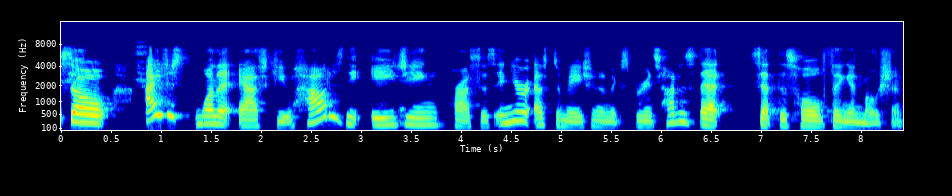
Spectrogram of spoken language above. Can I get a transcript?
So I just want to ask you, how does the aging process, in your estimation and experience, how does that set this whole thing in motion?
